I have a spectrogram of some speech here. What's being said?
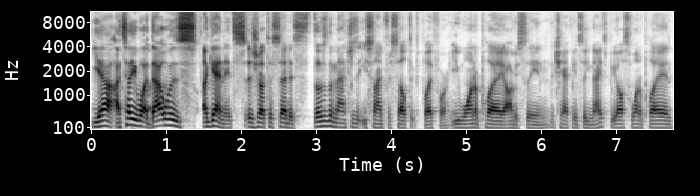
Yeah, I tell you what, that was again. It's as Jota said. It's those are the matches that you signed for Celtic to play for. You want to play obviously in the Champions League nights, but you also want to play in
